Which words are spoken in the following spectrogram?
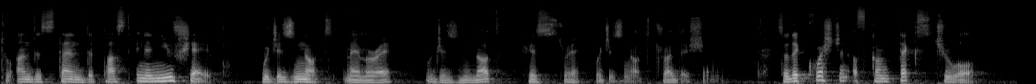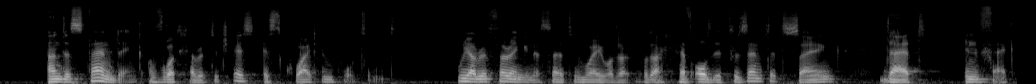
to understand the past in a new shape, which is not memory, which is not history, which is not tradition. So the question of contextual understanding of what heritage is is quite important. We are referring in a certain way what I, what I have already presented, saying that in fact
